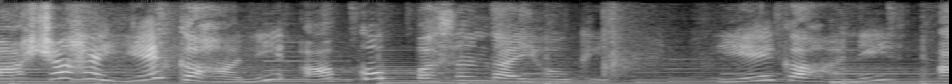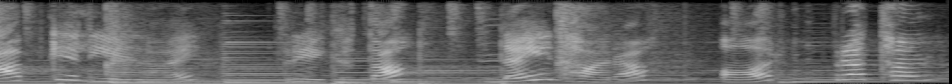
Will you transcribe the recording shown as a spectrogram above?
आशा है ये कहानी आपको पसंद आई होगी। ये कहानी आपके लिए लाए रेखता, नई धारा और प्रथम।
